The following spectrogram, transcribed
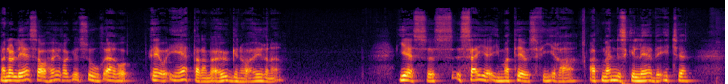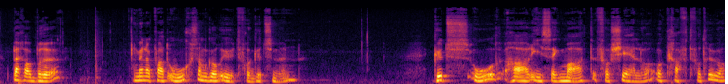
Men å lese og høre Guds ord er å, er å ete det med øynene og ørene. Jesus sier i Matteus 4 at mennesket lever ikke bare av brød, men av hvert ord som går ut fra Guds munn. Guds ord har i seg mat for sjela og kraft for trua.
